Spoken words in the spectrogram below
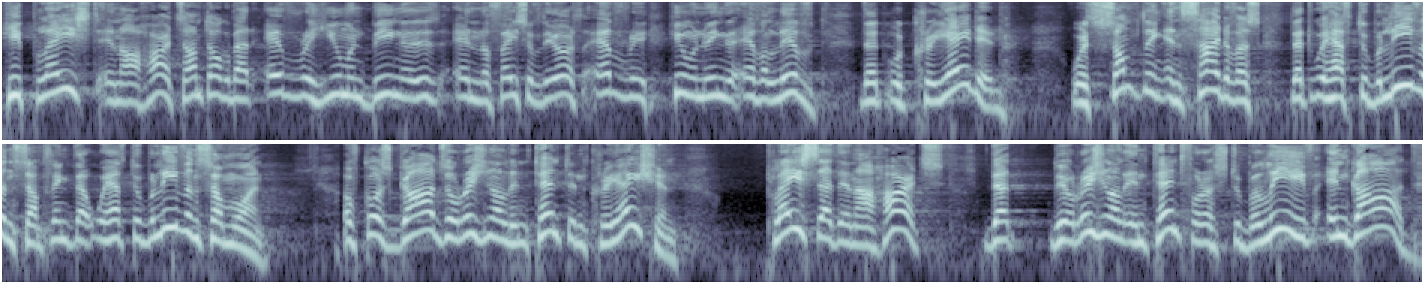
He placed in our hearts, I'm talking about every human being in the face of the earth, every human being that ever lived, that were created with something inside of us that we have to believe in something, that we have to believe in someone. Of course, God's original intent in creation placed that in our hearts, that the original intent for us to believe in God.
